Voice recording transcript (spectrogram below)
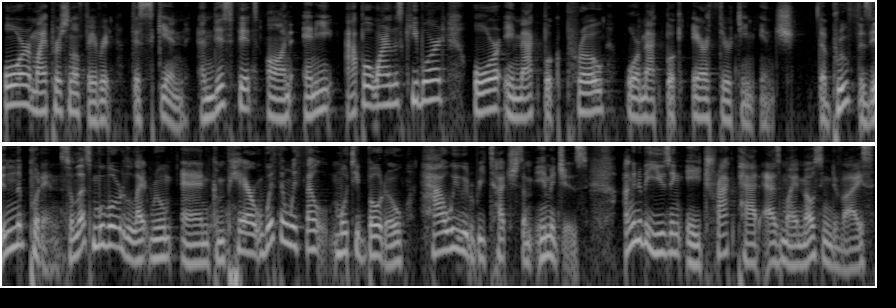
or my personal favorite, the Skin. And this fits on any Apple wireless keyboard or a MacBook Pro or MacBook Air 13 inch. The proof is in the pudding. So let's move over to Lightroom and compare with and without Motibodo how we would retouch some images. I'm going to be using a trackpad as my mousing device,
